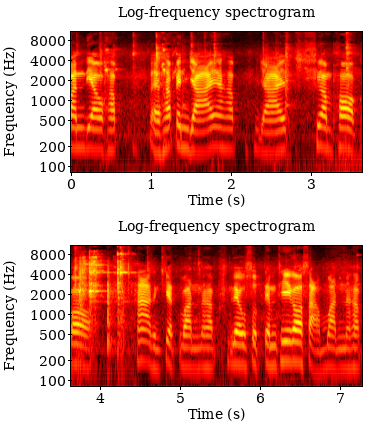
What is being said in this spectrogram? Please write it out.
วันเดียวครับ แต่ถ้าเป็นย้ายนะครับ ย้ายเชื่อมพ่อกก็ห้าถึงเจ็ดวันนะครับ เร็วสุดเต็มที่ก็สามวันนะครับ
